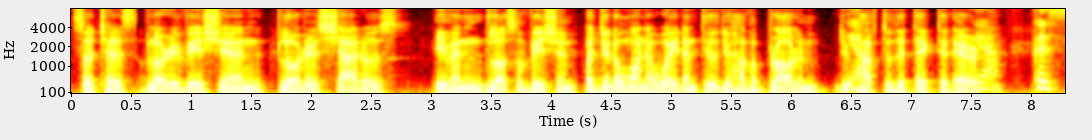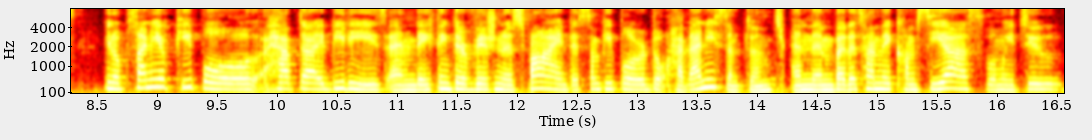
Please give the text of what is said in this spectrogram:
such as blurry vision, floaters, shadows, even loss of vision. But you don't want to wait until you have a problem. You yeah. have to detect it early. Yeah. Cause, you know, plenty of people have diabetes and they think their vision is fine, that some people don't have any symptoms. And then by the time they come see us, when we do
